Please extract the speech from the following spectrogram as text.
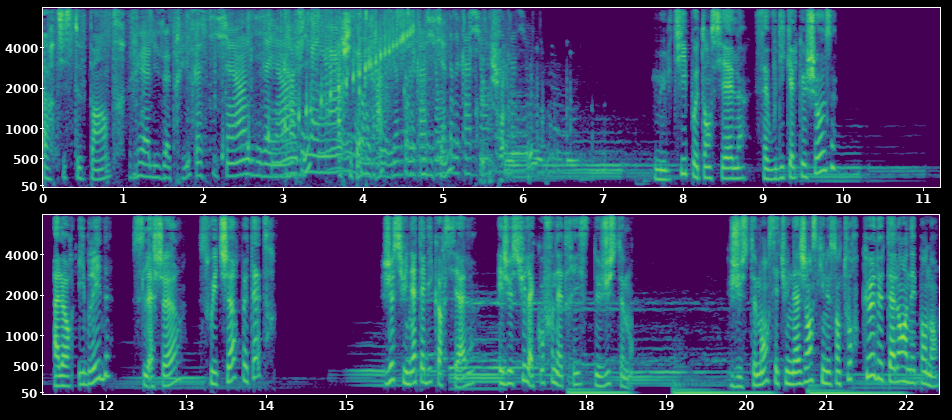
artiste peintre, réalisatrice, plasticien, designer, architecte, Multipotentiel, ça vous dit quelque chose? Alors hybride Slasher Switcher peut-être? Je suis Nathalie Corsial et je suis la cofondatrice de Justement. Justement, c'est une agence qui ne s'entoure que de talents indépendants.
